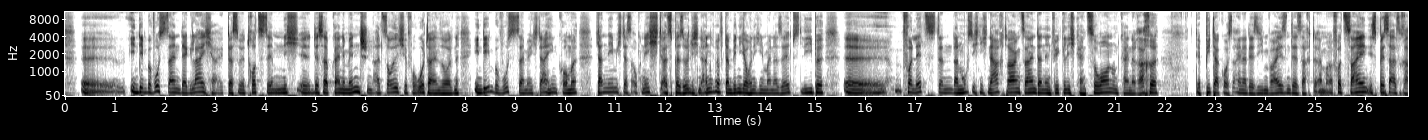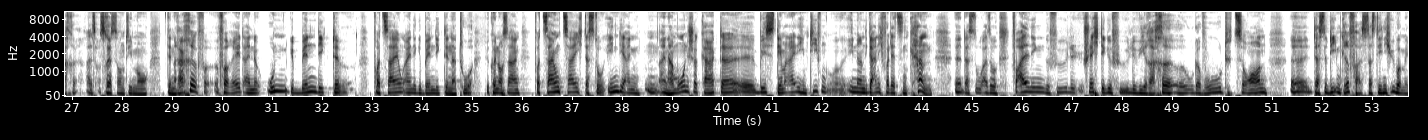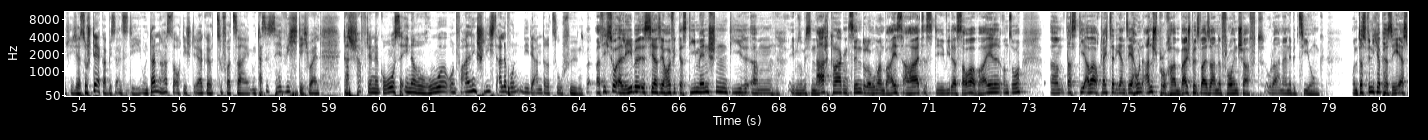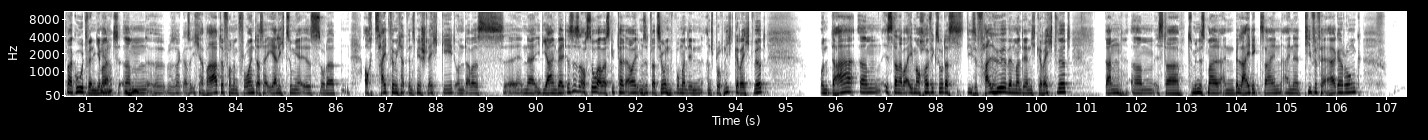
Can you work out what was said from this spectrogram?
in dem Bewusstsein der Gleichheit, dass wir trotzdem nicht äh, deshalb keine Menschen als solche verurteilen sollten, in dem Bewusstsein, wenn ich dahin komme, dann nehme ich das auch nicht als persönlichen Angriff, dann bin ich auch nicht in meiner Selbstliebe äh, verletzt, dann, dann muss ich nicht nachtragend sein, dann entwickle ich keinen Zorn und keine Rache der Pitakos, einer der sieben Weisen, der sagte einmal, Verzeihen ist besser als Rache, als aus Ressentiment. Denn Rache verrät eine ungebändigte Verzeihung, eine gebändigte Natur. Wir können auch sagen, Verzeihung zeigt, dass du in dir ein, ein harmonischer Charakter äh, bist, den man eigentlich im tiefen Inneren gar nicht verletzen kann. Äh, dass du also vor allen Dingen Gefühle, schlechte Gefühle wie Rache äh, oder Wut, Zorn, dass du die im Griff hast, dass die nicht übermenschlich, dass du stärker bist als die. Und dann hast du auch die Stärke zu verzeihen. Und das ist sehr wichtig, weil das schafft dir eine große innere Ruhe und vor allen Dingen schließt alle Wunden, die der andere zufügen. Was ich so erlebe, ist ja sehr häufig, dass die Menschen, die ähm, eben so ein bisschen nachtragend sind oder wo man weiß, ah, jetzt ist die wieder sauer, weil und so, ähm, dass die aber auch gleichzeitig einen sehr hohen Anspruch haben, beispielsweise an eine Freundschaft oder an eine Beziehung. Und das finde ich ja per se erstmal gut, wenn jemand ja. ähm, mhm. äh, sagt, also ich erwarte von einem Freund, dass er ehrlich zu mir ist oder auch Zeit für mich hat, wenn es mir schlecht geht. Und aber es, äh, in der idealen Welt ist es auch so, aber es gibt halt auch eben Situationen, wo man dem Anspruch nicht gerecht wird. Und da ähm, ist dann aber eben auch häufig so, dass diese Fallhöhe, wenn man der nicht gerecht wird, dann ähm, ist da zumindest mal ein Beleidigtsein, eine tiefe Verärgerung.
